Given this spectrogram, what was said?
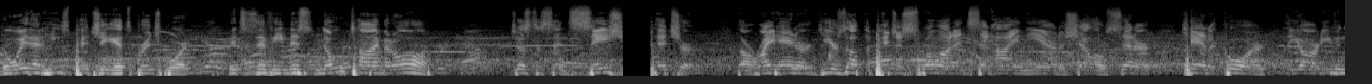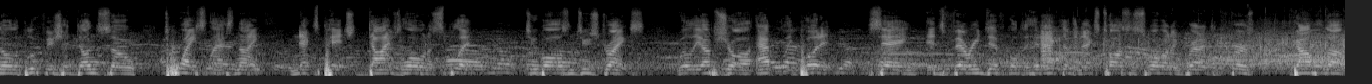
The way that he's pitching against Bridgeport, it's as if he missed no time at all. Just a sensational pitcher. The right-hander gears up. The pitch is swung on and set high in the air to shallow center. Can of corn, the yard, even though the Bluefish had done so twice last night. Next pitch dives low on a split. Two balls and two strikes. Willie Upshaw aptly put it, saying it's very difficult to hit active. The next toss is swung on and grounded to first, gobbled up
